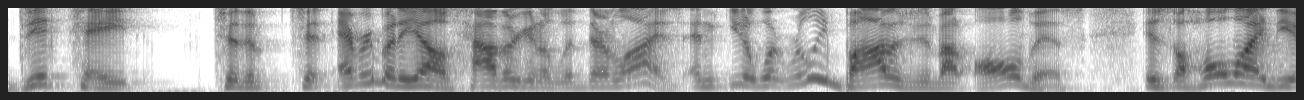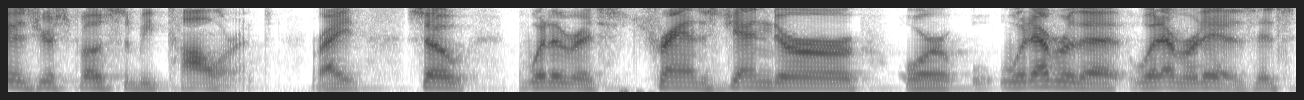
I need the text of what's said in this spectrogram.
dictate to the to everybody else how they're going to live their lives. And you know what really bothers me about all this is the whole idea is you're supposed to be tolerant, right? So whether it's transgender or whatever the whatever it is, it's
